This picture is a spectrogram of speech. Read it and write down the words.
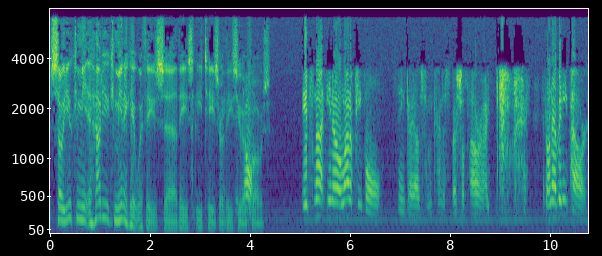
So you commu- how do you communicate with these uh, these ETs or these You UFOs? It's not, you know, a lot of people think I have some kind of special power. I, I don't have any power,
